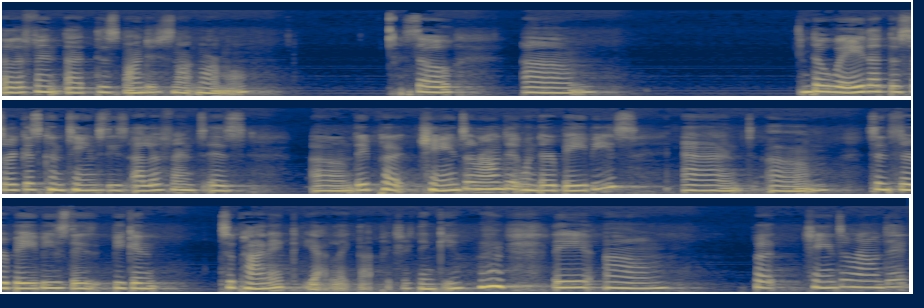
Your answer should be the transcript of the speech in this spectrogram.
elephant that this bondage is not normal. So um, the way that the circus contains these elephants is um, they put chains around it when they're babies, and um, since they're babies, they begin to panic. Yeah, like that picture. Thank you. they um, put chains around it,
